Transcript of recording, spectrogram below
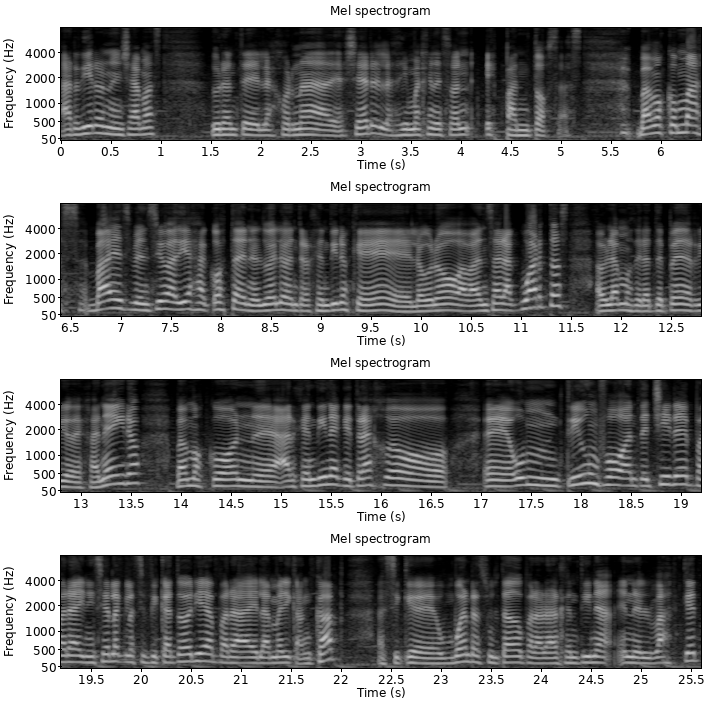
ardieron en llamas durante la jornada de ayer. Las imágenes son espantosas. Vamos con más. Baez venció a Díaz Acosta en el duelo entre argentinos que eh, logró avanzar a cuartos. Hablamos del ATP de Río de Janeiro. Vamos con eh, Argentina que trajo eh, un triunfo ante Chile para iniciar la clasificatoria para el American Cup. Así que un buen resultado para la Argentina en el básquet.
